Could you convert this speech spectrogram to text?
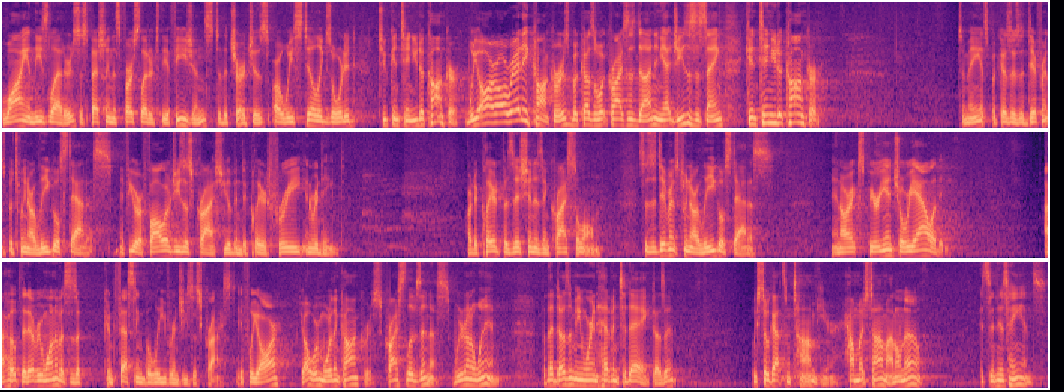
why in these letters, especially in this first letter to the Ephesians, to the churches, are we still exhorted to continue to conquer? We are already conquerors because of what Christ has done, and yet Jesus is saying, continue to conquer. To me, it's because there's a difference between our legal status. If you are a follower of Jesus Christ, you have been declared free and redeemed. Our declared position is in Christ alone. So there's a difference between our legal status and our experiential reality. I hope that every one of us is a confessing believer in Jesus Christ. If we are, y'all, we're more than conquerors. Christ lives in us. We're going to win. But that doesn't mean we're in heaven today, does it? We still got some time here. How much time? I don't know. It's in His hands.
